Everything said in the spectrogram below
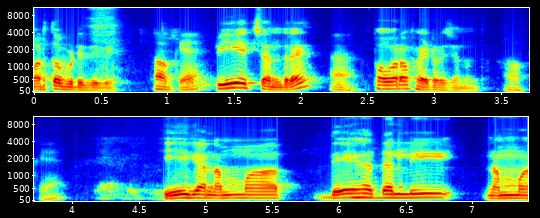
ಮರ್ತೋಗ್ಬಿಟ್ಟಿದೀವಿ. ಓಕೆ ಪಿ ಎಚ್ ಅಂದ್ರೆ ಪವರ್ ಆಫ್ ಹೈಡ್ರೋಜನ್ ಅಂತ. ಓಕೆ ಈಗ ನಮ್ಮ ದೇಹದಲ್ಲಿ ನಮ್ಮ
